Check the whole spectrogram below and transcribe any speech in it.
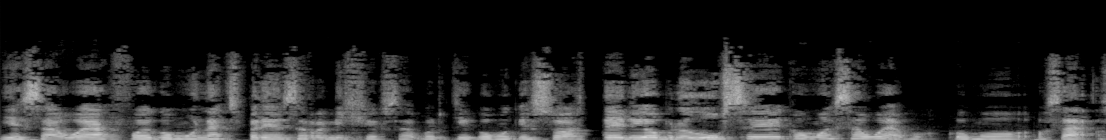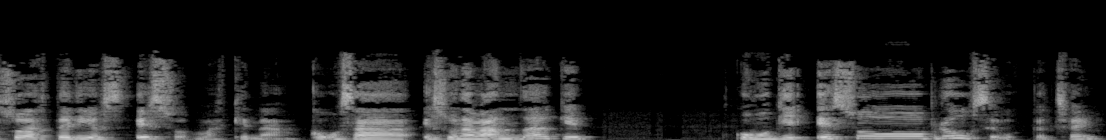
Y esa wea fue como una experiencia religiosa, porque como que Soda Stereo produce como esa wea, pues como, o sea, Soda Stereo es eso, más que nada. O sea, es una banda que como que eso produce, pues, ¿cachai?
